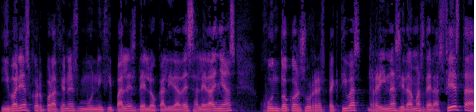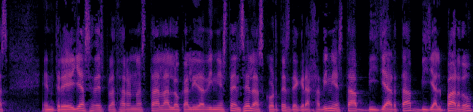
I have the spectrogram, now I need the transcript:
y varias corporaciones municipales de localidades aledañas, junto con sus respectivas reinas y damas de las fiestas. Entre ellas se desplazaron hasta la localidad iniestense las cortes de Graja de Iniesta, Villarta, Villalpardo,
